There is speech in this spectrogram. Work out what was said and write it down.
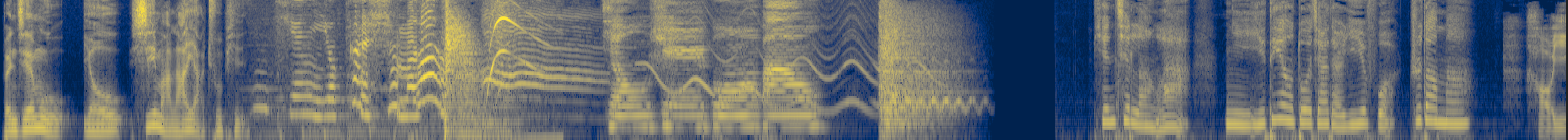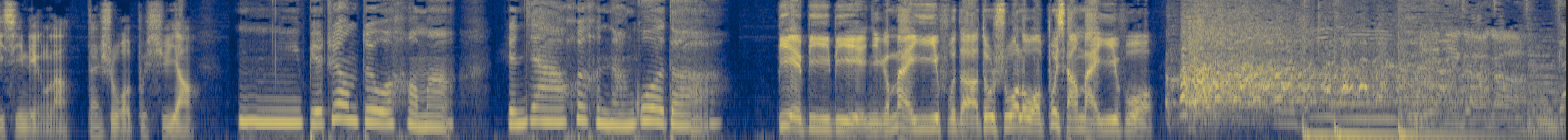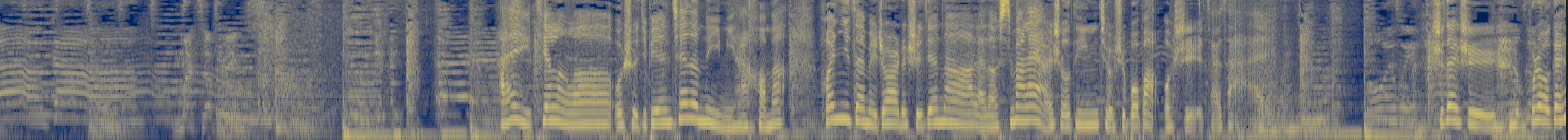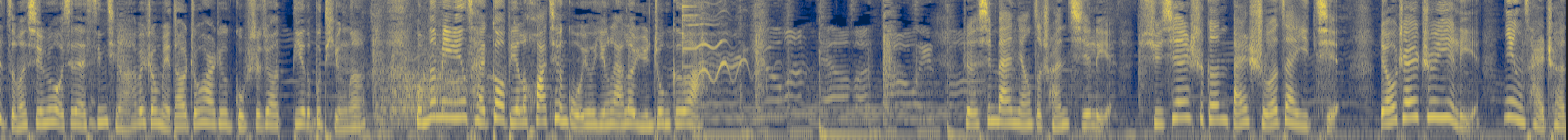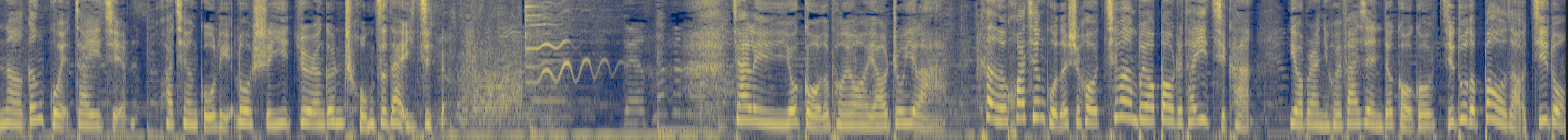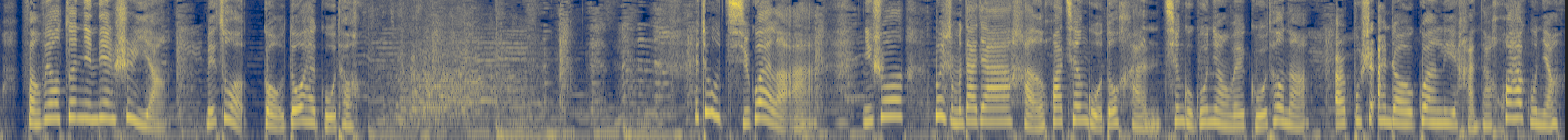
本节目由喜马拉雅出品。今天你要干什么啦？就是播报。天气冷了，你一定要多加点衣服，知道吗？好意心领了，但是我不需要。你别这样对我好吗？人家会很难过的。别逼逼，你个卖衣服的，都说了我不想买衣服。嗨，天冷了，我手机边亲爱的你，你还好吗？欢迎你在每周二的时间呢，来到喜马拉雅收听糗事播报，我是彩彩。实在是不知道该怎么形容我现在心情啊！为什么每到周二这个股市就要跌的不停呢？我们明明才告别了花千骨，又迎来了云中歌啊！这《新白娘子传奇》里，许仙是跟白蛇在一起。《聊斋志异》里，宁采臣呢跟鬼在一起；《花千骨》里，洛十一居然跟虫子在一起。家里有狗的朋友也要注意啦！看《花千骨》的时候，千万不要抱着它一起看，要不然你会发现你的狗狗极度的暴躁、激动，仿佛要钻进电视一样。没错，狗都爱骨头。哎，就奇怪了啊！你说为什么大家喊花千骨都喊千骨姑娘为骨头呢？而不是按照惯例喊她花姑娘？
